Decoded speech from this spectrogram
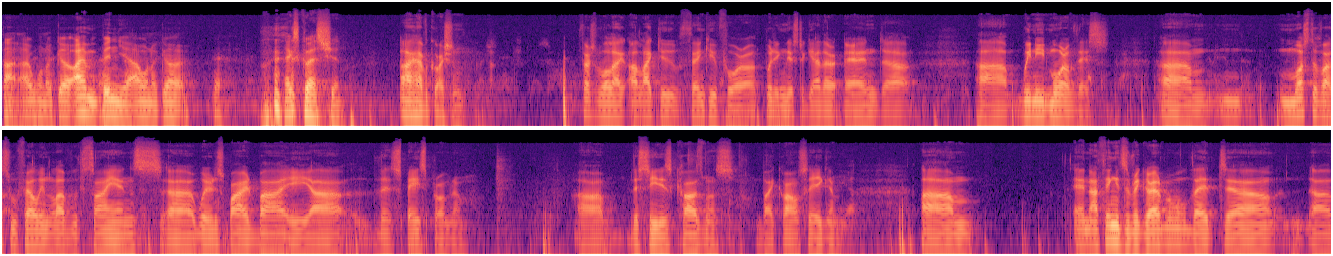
I, I want to go. I haven't been yet. I want to go. Next question. I have a question. First of all, I, I'd like to thank you for uh, putting this together, and uh, uh, we need more of this. Um, m- most of us who fell in love with science uh, were inspired by uh, the space program, uh, The Seed is Cosmos by Carl Sagan. Um, and I think it's regrettable that uh, uh,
